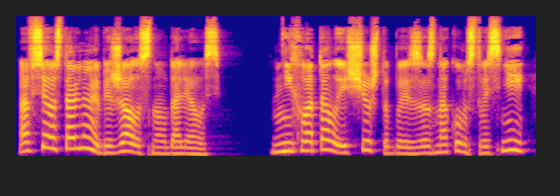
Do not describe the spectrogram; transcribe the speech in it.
а все остальное безжалостно удалялось. Не хватало еще, чтобы из-за знакомства с ней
